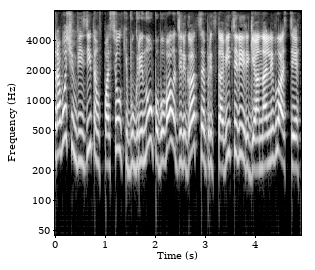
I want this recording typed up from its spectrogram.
С рабочим визитом в поселке Бугрино побывала делегация представителей региональной власти.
